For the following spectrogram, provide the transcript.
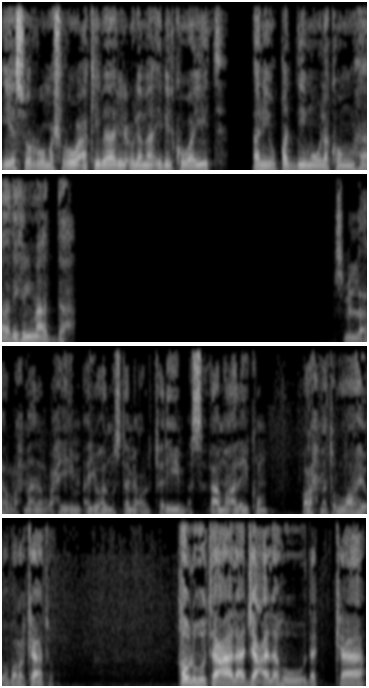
يسر مشروع كبار العلماء بالكويت أن يقدم لكم هذه المادة. بسم الله الرحمن الرحيم. أيها المستمع الكريم السلام عليكم ورحمة الله وبركاته. قوله تعالى جعله دكا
